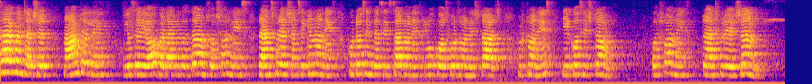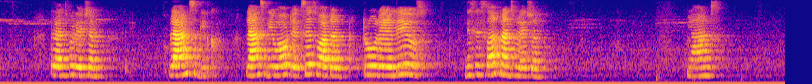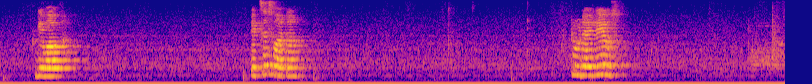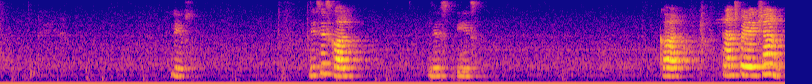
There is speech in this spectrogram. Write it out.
been session. Now I'm telling glossary of botanical terms. First one is transpiration. Second one is photosynthesis. Third one is glucose. Fourth one is starch. Fifth one is ecosystem. First one is transpiration. Transpiration. Plants give, plants give out excess water through their leaves. This is called transpiration. Plants give out excess water through their leaves. Leaves. This is called this is called transpiration.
